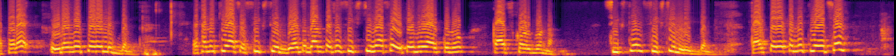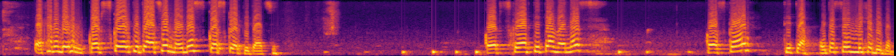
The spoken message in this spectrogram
আপনারা এই লাইনের পরে লিখবেন। এখানে কি আছে? 16 যেহেতু ডান পাশে 16 আছে, এটা নিয়ে আর কোনো কাজ করব না। 16 16 লিখবেন। তারপর এখানে কি আছে? এখানে দেখেন, cot স্কোয়ার থিটা আছে মাইনাস cos স্কোয়ার থিটা আছে। cot square theta minus square theta এটা সেম লিখে দিবেন।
